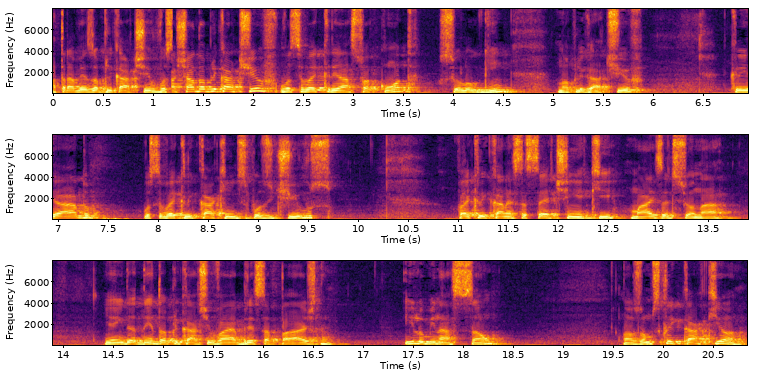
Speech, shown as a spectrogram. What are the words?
através do aplicativo. Você baixar do aplicativo, você vai criar sua conta, seu login no aplicativo. Criado, você vai clicar aqui em dispositivos, vai clicar nessa setinha aqui, mais adicionar, e ainda dentro do aplicativo vai abrir essa página, iluminação. Nós vamos clicar aqui, ó,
